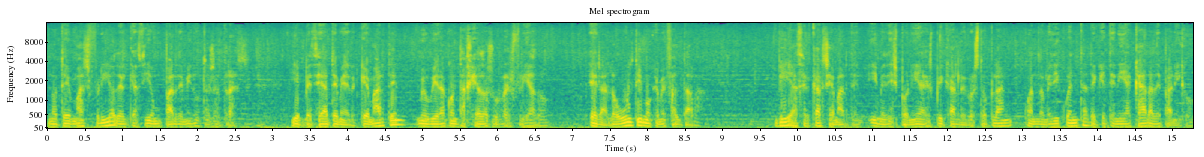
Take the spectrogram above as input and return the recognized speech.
Noté más frío del que hacía un par de minutos atrás y empecé a temer que Marten me hubiera contagiado su resfriado. Era lo último que me faltaba. Vi acercarse a Marten y me disponía a explicarle nuestro plan cuando me di cuenta de que tenía cara de pánico.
